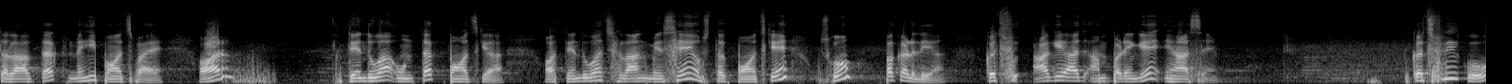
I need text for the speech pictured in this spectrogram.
तालाब तक नहीं पहुँच पाए। और तेंदुआ उन तक पहुँच गया। और तेंदुआ छलांग में से उस तक पहुँच के उसको पकड़ लिया। कछु, आगे आज हम पढ़ेंगे यहाँ से। कछुए को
